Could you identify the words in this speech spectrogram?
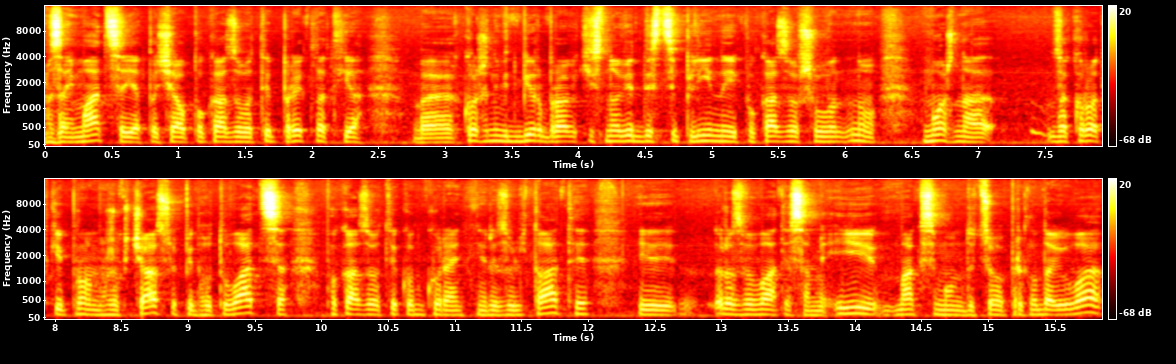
займатися, я почав показувати приклад. Я е, кожен відбір брав якісь нові дисципліни і показував, що ну, можна за короткий проміжок часу підготуватися, показувати конкурентні результати і розвивати саме. І максимум до цього прикладаю увагу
